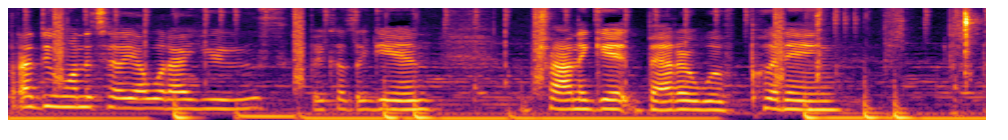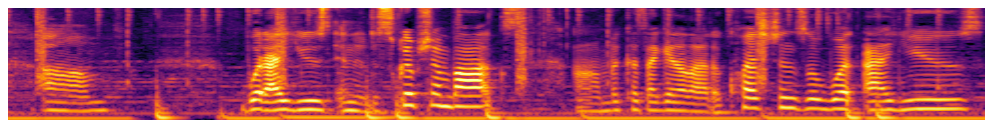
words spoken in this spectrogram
But I do want to tell y'all what I use because again, I'm trying to get better with putting um, what I used in the description box um, because I get a lot of questions of what I use.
